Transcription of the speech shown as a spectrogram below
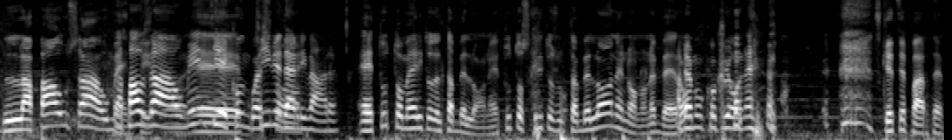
la pausa aumenti. La pausa aumenti e, e continui ad arrivare. È tutto merito del tabellone, è tutto scritto sul tabellone, no non è vero. Abbiamo un copione. Scherzi a parte,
